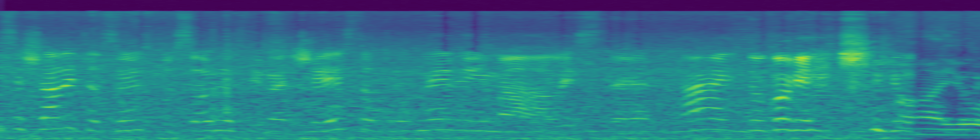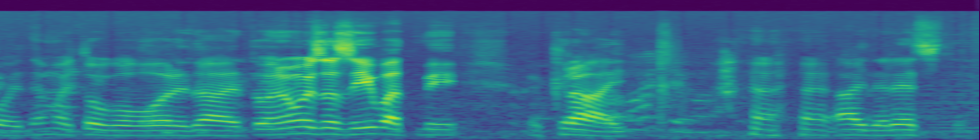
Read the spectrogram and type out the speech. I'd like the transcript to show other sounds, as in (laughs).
vi se šalite o svojim sposobnostima često pred medijima, ali ste najdugovječniji. Aj joj, nemoj to govoriti, daj, to nemoj zazivat mi kraj. (laughs) Ajde, recite.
